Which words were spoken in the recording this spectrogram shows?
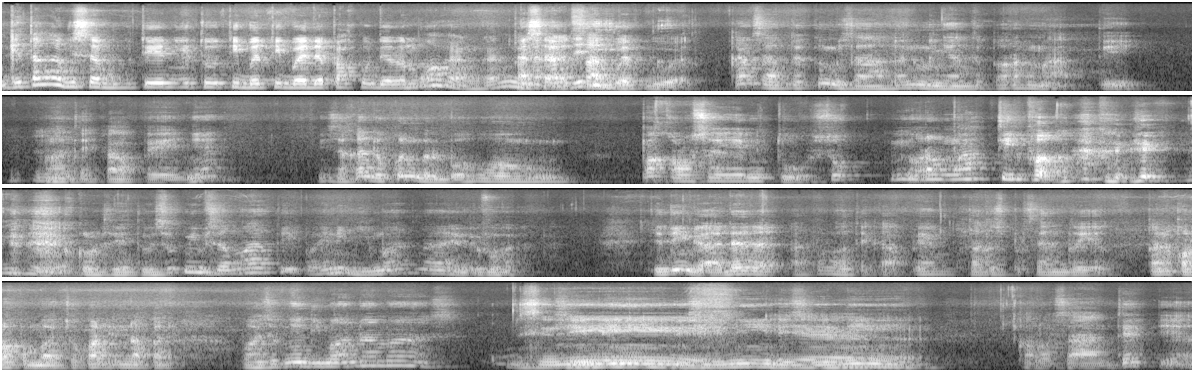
kita nggak bisa buktiin itu tiba-tiba ada paku dalam orang kan? Bisa Karena aja dibuat-buat. kan santet tuh misalkan menyantet orang mati olah TKP-nya misalkan dukun berbohong pak kalau saya ini tusuk ini orang mati pak. Kalau saya tusuk ini bisa mati pak. Ini gimana itu pak? Jadi nggak ada apa olah TKP yang 100% real. Kan kalau pembacokan ini akan bacoknya di mana mas? Di sini. di sini di Iya. sini. Kalau santet ya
